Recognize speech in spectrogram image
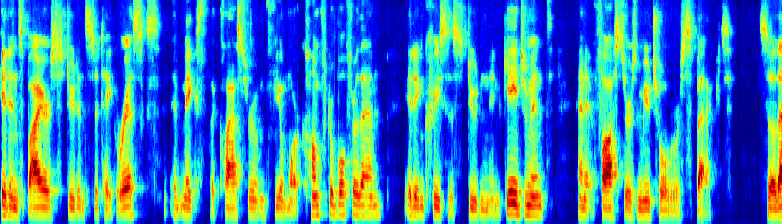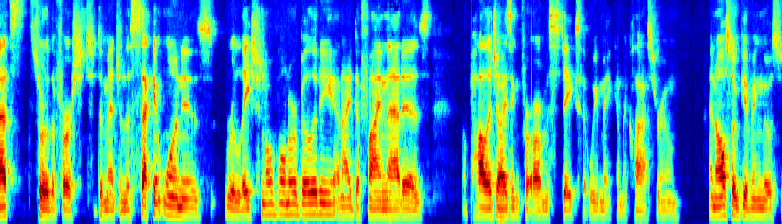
it inspires students to take risks. It makes the classroom feel more comfortable for them. It increases student engagement and it fosters mutual respect. So that's sort of the first dimension. The second one is relational vulnerability. And I define that as apologizing for our mistakes that we make in the classroom and also giving those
